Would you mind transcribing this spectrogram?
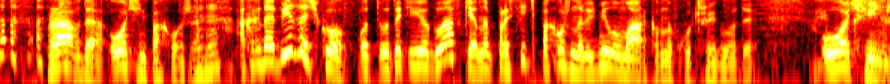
Правда, очень похожа. А когда без очков, вот, вот эти ее глазки, она, простите, похожа на Людмилу Марковну в худшие годы. Очень.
